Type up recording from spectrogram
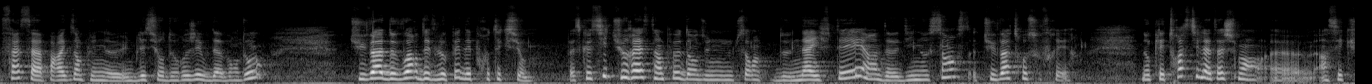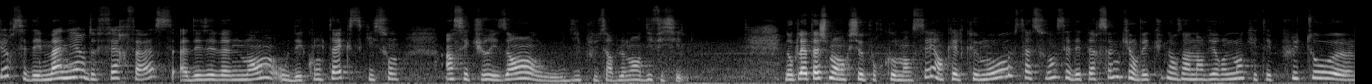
face à par exemple une, blessure de rejet ou d'abandon, tu vas devoir développer des protections. Parce que si tu restes un peu dans une sorte de naïveté, hein, d'innocence, tu vas trop souffrir. Donc les trois styles d'attachement euh, insécures, c'est des manières de faire face à des événements ou des contextes qui sont insécurisants ou dit plus simplement difficiles. Donc l'attachement anxieux pour commencer, en quelques mots, ça souvent c'est des personnes qui ont vécu dans un environnement qui était plutôt euh,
